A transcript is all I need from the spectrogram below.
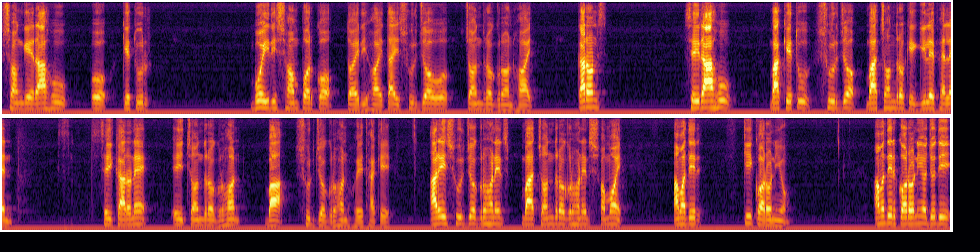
সঙ্গে রাহু ও কেতুর বৈরী সম্পর্ক তৈরি হয়, তাই সূর্য ও চন্দ্রগ্রহণ হয়। কারণ সেই রাহু বা কেতু সূর্য বা চন্দ্রকে গিলে ফেলেন। সেই কারণে এই চন্দ্রগ্রহণ বা সূর্যগ্রহণ হয়ে থাকে। আর এই সূর্যগ্রহণের বা চন্দ্রগ্রহণের সময় আমাদের কি করণীয়? আমাদের করণীয় যদি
